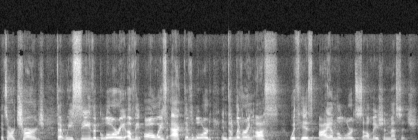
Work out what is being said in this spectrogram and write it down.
It's our charge that we see the glory of the always active Lord in delivering us with his I am the Lord's salvation message.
